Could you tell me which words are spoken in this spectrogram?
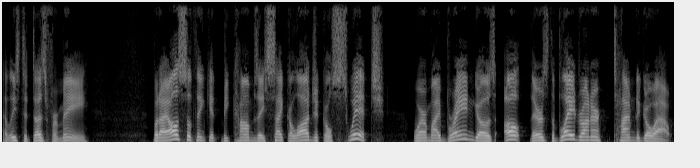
At least it does for me. But I also think it becomes a psychological switch where my brain goes, "Oh, there's the Blade Runner. Time to go out."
